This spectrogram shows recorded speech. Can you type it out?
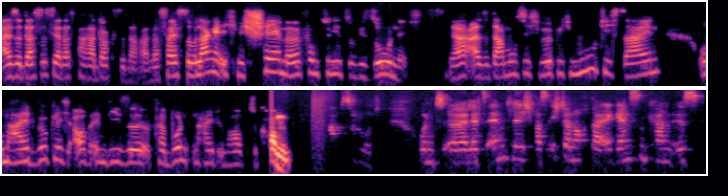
Also das ist ja das Paradoxe daran. Das heißt, solange ich mich schäme, funktioniert sowieso nichts. Ja, also da muss ich wirklich mutig sein, um halt wirklich auch in diese Verbundenheit überhaupt zu kommen. Absolut. Und äh, letztendlich, was ich da noch da ergänzen kann, ist,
